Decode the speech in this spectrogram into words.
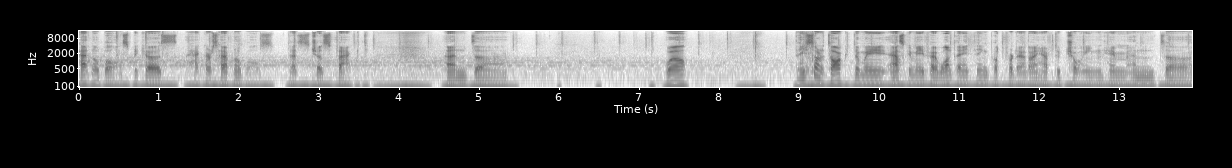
had no balls because hackers have no balls. That's just fact. And uh, well, he started talking to me, asking me if I want anything, but for that I have to join him and uh,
